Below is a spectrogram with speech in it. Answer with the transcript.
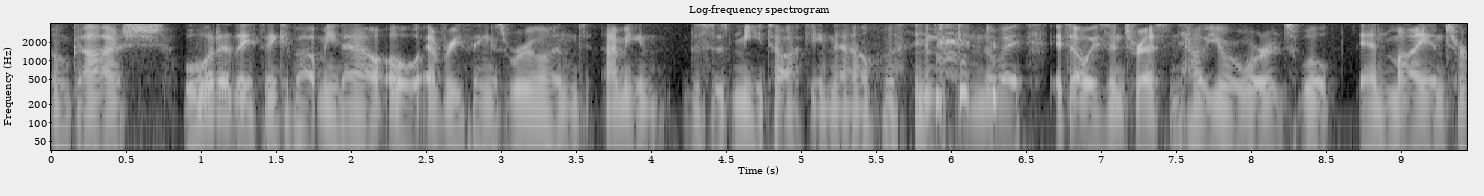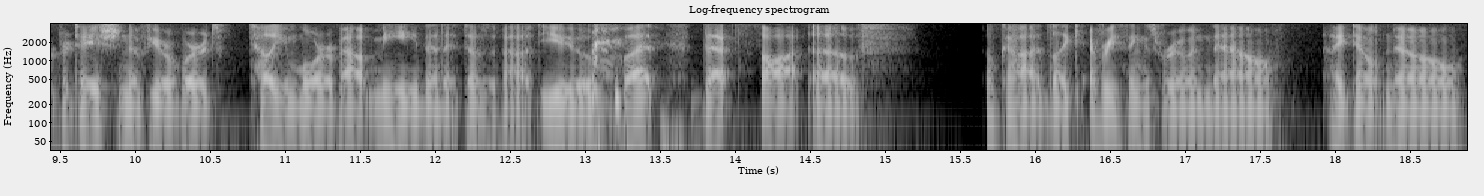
oh gosh, what do they think about me now? Oh, everything is ruined. I mean, this is me talking now in, in the way. It's always interesting how your words will, and my interpretation of your words tell you more about me than it does about you. But that thought of, oh God, like everything's ruined now. I don't know.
